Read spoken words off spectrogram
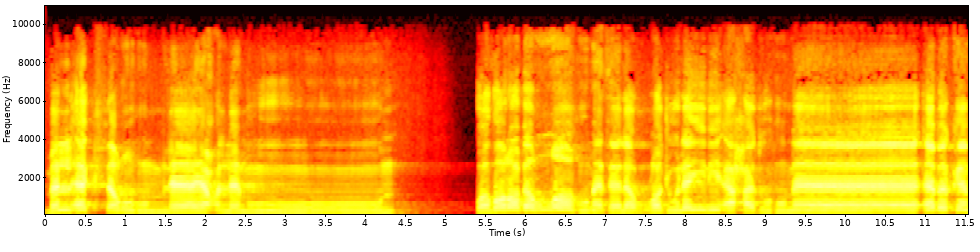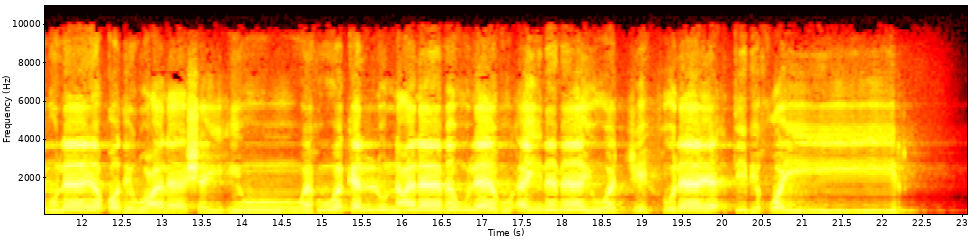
بل أكثرهم لا يعلمون. وضرب الله مثلا رجلين أحدهما أبكم لا يقدر على شيء وهو كل على مولاه أينما يوجهه لا يأت بخير.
